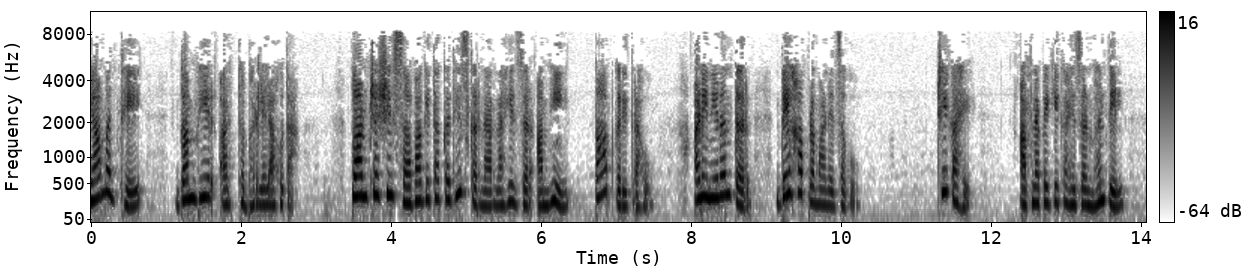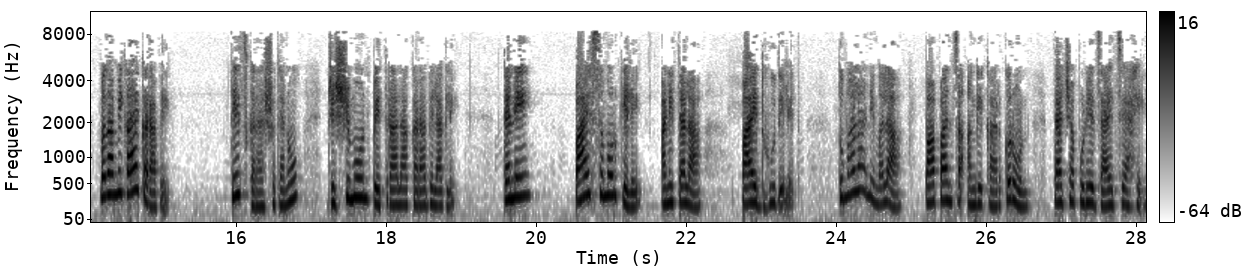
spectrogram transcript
यामध्ये गंभीर अर्थ भरलेला होता. तो आमच्याशी सहभागिता कधीच करणार नाही जर आम्ही पाप करीत राहू. आणि निरंतर देहाप्रमाणे जगू. ठीक आहे. आपल्यापैकी काही जण म्हणतील मग आम्ही काय करावे? तेच करा श्रोत्यानो जे शिमोन पेत्राला करावे लागले. त्याने पाय समोर केले आणि त्याला पाय धू दिलेत. तुम्हाला आणि मला पापांचा अंगीकार करून त्याच्यापुढे जायचे आहे.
